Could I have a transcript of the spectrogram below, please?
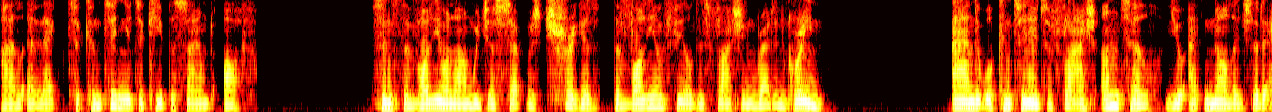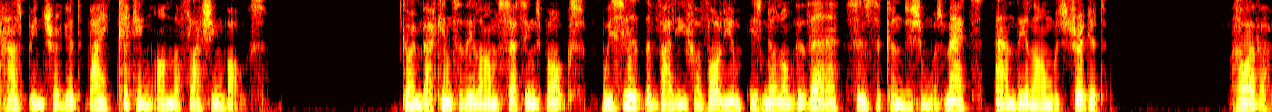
I'll elect to continue to keep the sound off. Since the volume alarm we just set was triggered, the volume field is flashing red and green. And it will continue to flash until you acknowledge that it has been triggered by clicking on the flashing box. Going back into the alarm settings box, we see that the value for volume is no longer there since the condition was met and the alarm was triggered. However,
